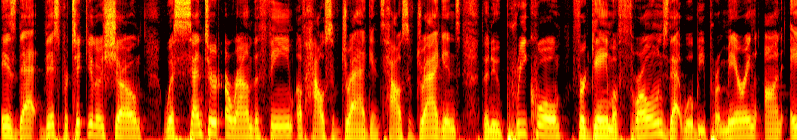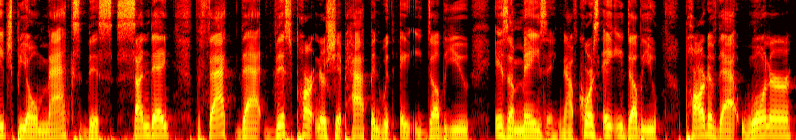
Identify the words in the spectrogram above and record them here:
is that this particular show was centered around the theme of House of Dragons. House of Dragons, the new prequel for Game of Thrones that will be premiering on HBO Max this Sunday. The fact that this partnership happened with AEW is amazing. Now, of course, AEW, part of that Warner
